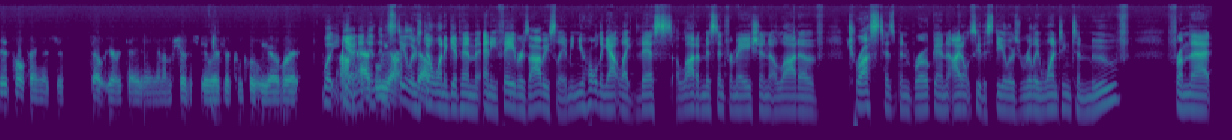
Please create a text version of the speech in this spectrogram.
This whole thing is just so irritating, and I'm sure the Steelers are completely over it. Well, um, yeah, and, and, we the are, Steelers so- don't want to give him any favors, obviously. I mean, you're holding out like this, a lot of misinformation, a lot of trust has been broken. I don't see the Steelers really wanting to move from that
